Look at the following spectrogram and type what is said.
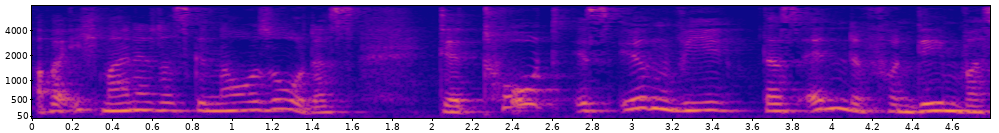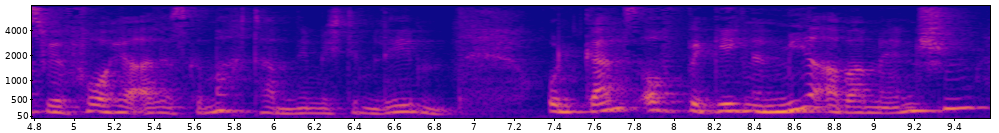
Aber ich meine das genau so, dass der Tod ist irgendwie das Ende von dem, was wir vorher alles gemacht haben, nämlich dem Leben. Und ganz oft begegnen mir aber Menschen,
